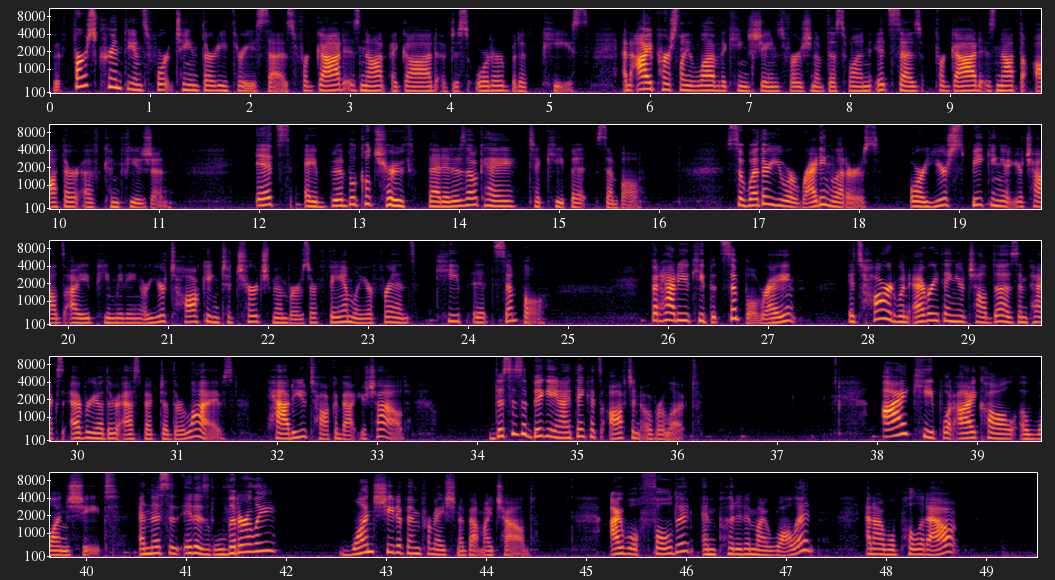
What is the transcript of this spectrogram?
But 1 Corinthians 14:33 says, "For God is not a God of disorder, but of peace." And I personally love the King James version of this one. It says, "For God is not the author of confusion." It's a biblical truth that it is okay to keep it simple. So, whether you are writing letters, or you're speaking at your child's IEP meeting, or you're talking to church members, or family, or friends, keep it simple. But how do you keep it simple, right? It's hard when everything your child does impacts every other aspect of their lives. How do you talk about your child? This is a biggie, and I think it's often overlooked. I keep what I call a one sheet, and this is it is literally one sheet of information about my child. I will fold it and put it in my wallet, and I will pull it out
